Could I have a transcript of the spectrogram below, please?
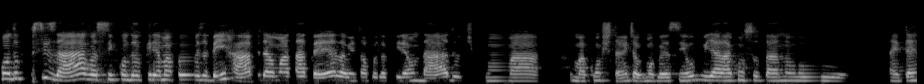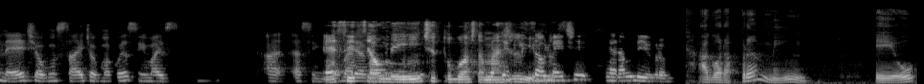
quando precisava, assim, quando eu queria uma coisa bem rápida, uma tabela, ou então quando eu queria um dado, tipo uma, uma constante, alguma coisa assim, eu ia lá consultar no, na internet, algum site, alguma coisa assim, mas assim... Essencialmente, tu gosta mais de livros. Essencialmente, era o livro. Agora, para mim, eu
